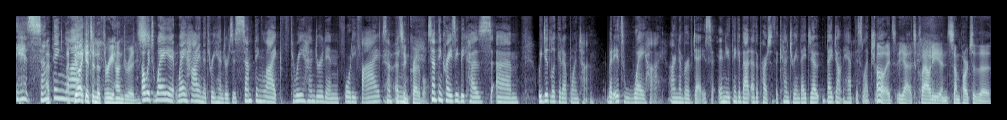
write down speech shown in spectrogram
It's something like I feel like it's in the 300s. Oh, it's way way high in the 300s. It's something like 345 something that's incredible. Something crazy because um, we did look it up one time. But it's way high our number of days, and you think about other parts of the country, and they don't they don't have this luxury. Oh, it's yeah, it's cloudy in some parts of the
